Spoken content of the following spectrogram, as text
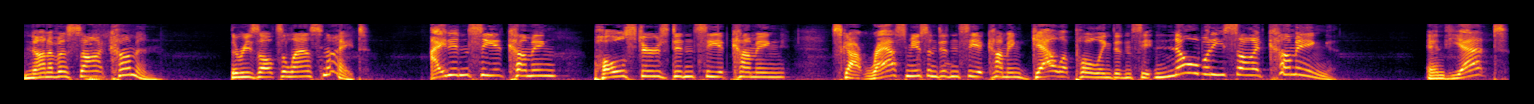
none of us saw it coming. The results of last night. I didn't see it coming. Pollsters didn't see it coming. Scott Rasmussen didn't see it coming. Gallup polling didn't see it. Nobody saw it coming. And yet,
